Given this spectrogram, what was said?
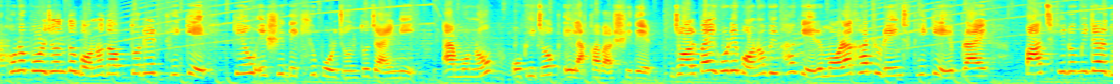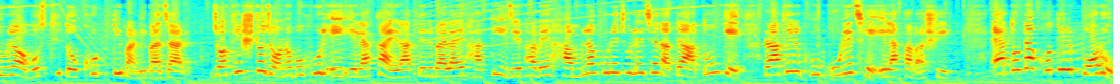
এখনও পর্যন্ত বন দপ্তরের থেকে কেউ এসে দেখে পর্যন্ত যায়নি। এমনও অভিযোগ এলাকাবাসীদের। জলপাইগুড়ি বন বিভাগের মরাঘাট রেঞ্জ থেকে প্রায় পাঁচ কিলোমিটার দূরে অবস্থিত খট্টিমারি বাজার। যথেষ্ট জনবহুল এই এলাকায় রাতের বেলায় হাতি যেভাবে হামলা করে চলেছে, তাতে আতঙ্কে রাতের ঘুম উড়েছে এলাকাবাসীর। এতটা ক্ষতির পরও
